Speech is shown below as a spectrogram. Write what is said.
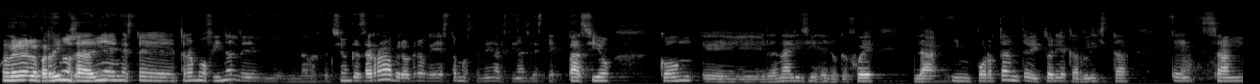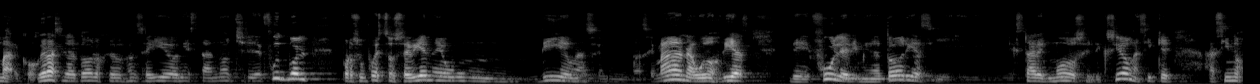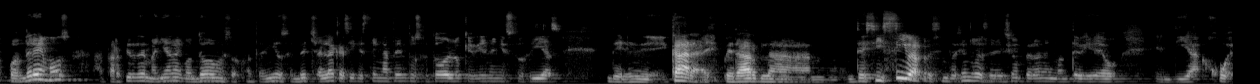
Bueno, lo perdimos a Daniel en este tramo final de la reflexión que cerraba, pero creo que ya estamos también al final de este espacio con eh, el análisis de lo que fue la importante victoria carlista en San Marcos. Gracias a todos los que nos han seguido en esta noche de fútbol. Por supuesto, se viene un día, una, semana, unos días de full eliminatorias y estar en modo selección, así que así nos pondremos a partir de mañana con todos nuestros contenidos en Lechalac, así que estén atentos a todo lo que viene en estos días de, cara a esperar la decisiva presentación de la selección peruana en Montevideo el día jueves.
